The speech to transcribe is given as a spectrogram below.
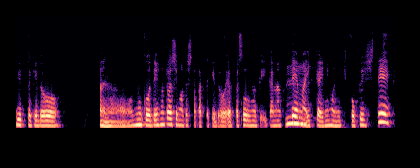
言ったけどあの向こうで本当は仕事したかったけどやっぱそううまくいかなくて、うん、まあ、一回日本に帰国して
